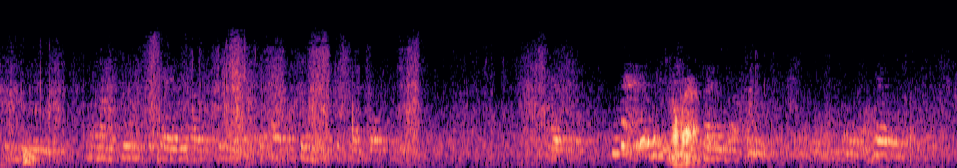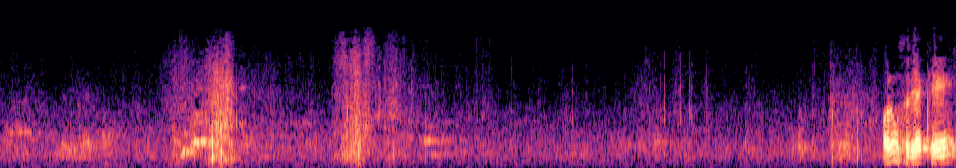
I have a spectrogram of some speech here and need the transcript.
Y nos gusta que vivas que sabemos que es para ti. Gracias. Ahora me gustaría que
